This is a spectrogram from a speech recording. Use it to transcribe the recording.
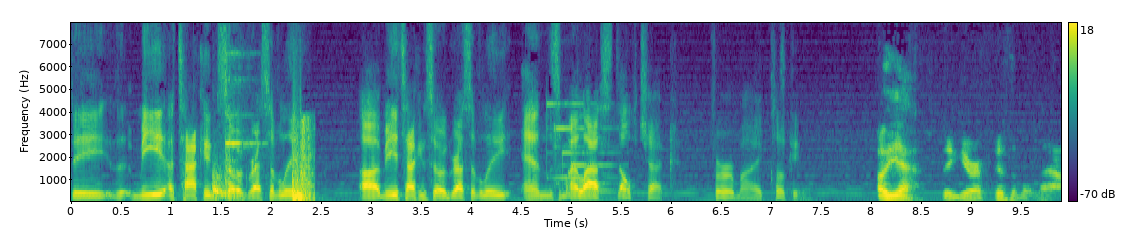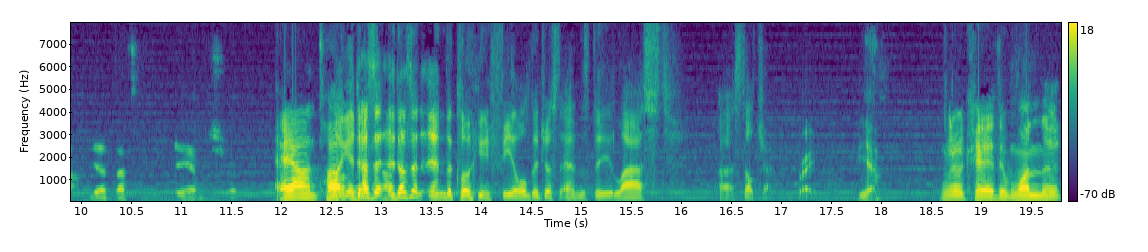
the, the me attacking so aggressively, uh, me attacking so aggressively ends my last stealth check for my cloaking. Oh yeah, you're invisible now. Yeah, that's damn sure. Aeon Tuttle. Like it doesn't it doesn't end the cloaking field. It just ends the last uh, stealth check. Right. Yeah. Okay, the one that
